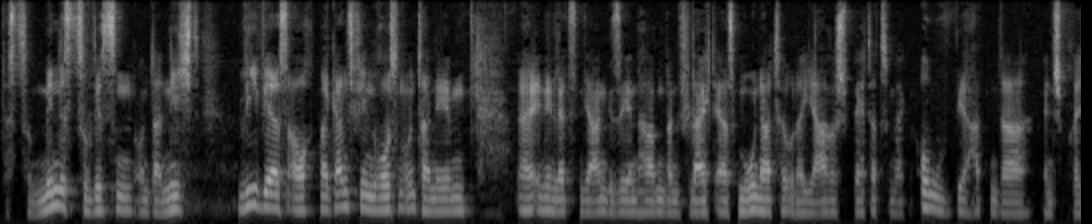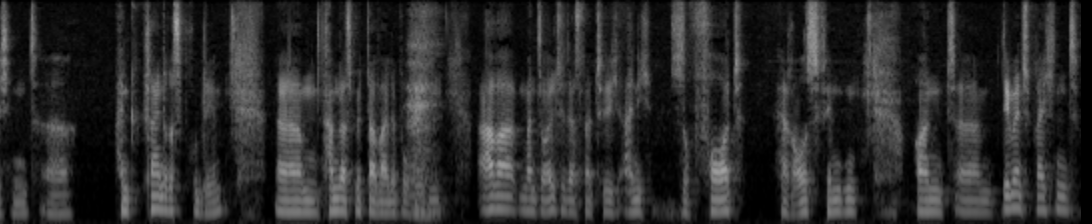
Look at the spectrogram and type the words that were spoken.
das zumindest zu wissen und dann nicht, wie wir es auch bei ganz vielen großen Unternehmen äh, in den letzten Jahren gesehen haben, dann vielleicht erst Monate oder Jahre später zu merken, oh, wir hatten da entsprechend äh, ein kleineres Problem, ähm, haben das mittlerweile behoben. Aber man sollte das natürlich eigentlich sofort herausfinden. Und ähm, dementsprechend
